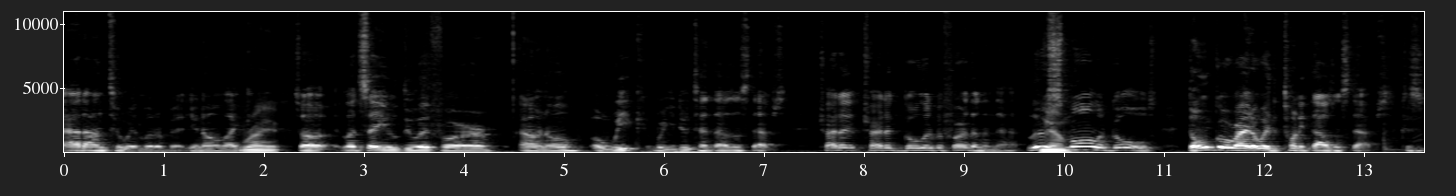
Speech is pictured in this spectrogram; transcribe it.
add on to it a little bit. You know, like Right. So let's say you do it for I don't know a week where you do ten thousand steps. Try to try to go a little bit further than that. Little Yeah. smaller goals. Don't go right away to twenty thousand steps because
